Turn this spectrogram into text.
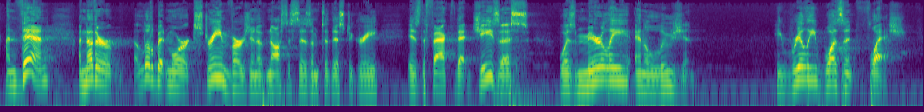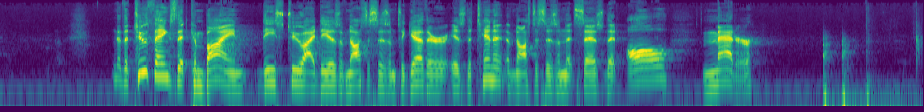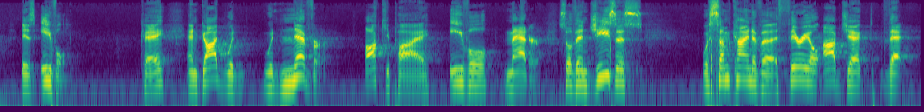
And then Another, a little bit more extreme version of Gnosticism to this degree is the fact that Jesus was merely an illusion. He really wasn't flesh. Now, the two things that combine these two ideas of Gnosticism together is the tenet of Gnosticism that says that all matter is evil. Okay? And God would, would never occupy evil matter. So then Jesus was some kind of an ethereal object that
